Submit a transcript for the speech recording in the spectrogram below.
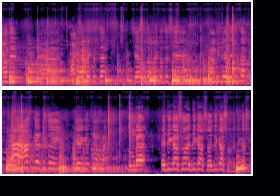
আমাদের আহ, আগে যাইতেছে সে বোঝা যাইতেছে সে বিজয়ী হইতেছে হ্যাঁ আজকের বিজয়ী পেয়ে গেছি আমরা। তোমরা এদিকে আসো এদিকে আসো এদিকে আসো এদিকে আসো।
